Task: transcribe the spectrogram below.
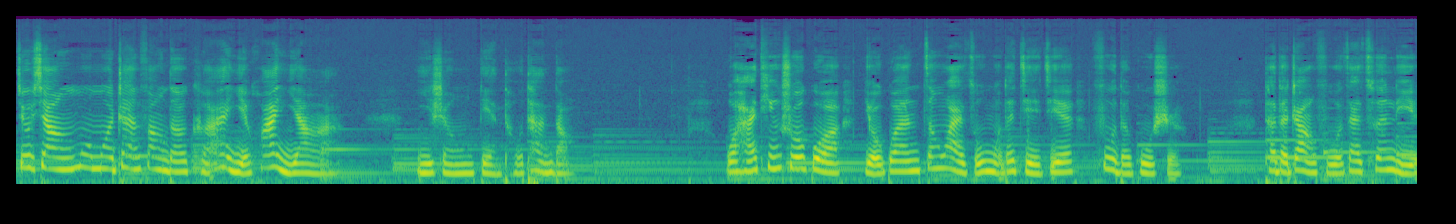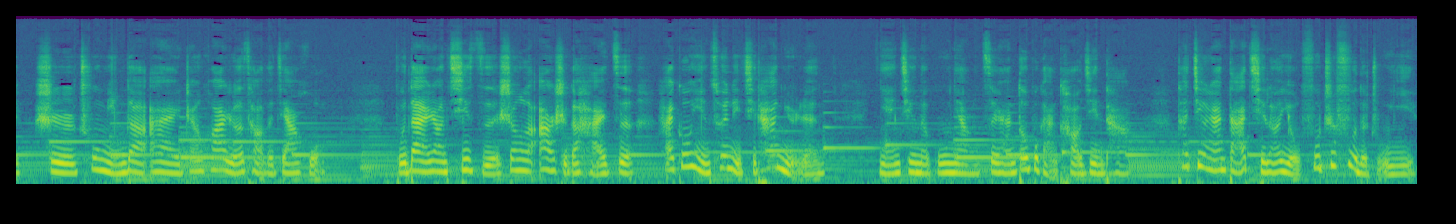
就像默默绽放的可爱野花一样啊！医生点头叹道：“我还听说过有关曾外祖母的姐姐傅的故事。”她的丈夫在村里是出名的爱沾花惹草的家伙，不但让妻子生了二十个孩子，还勾引村里其他女人，年轻的姑娘自然都不敢靠近他。他竟然打起了有夫之妇的主意。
